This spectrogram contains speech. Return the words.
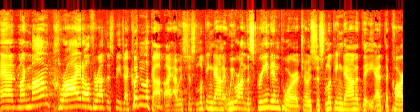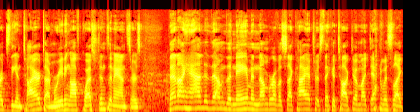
And my mom cried all throughout the speech. I couldn't look up. I, I, was just looking down at. We were on the screened-in porch. I was just looking down at the at the cards the entire time, reading off questions and answers. Then I handed them the name and number of a psychiatrist they could talk to, and my dad was like,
